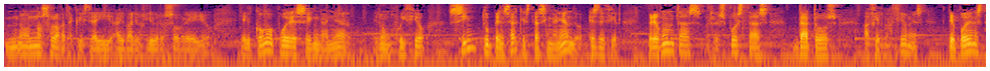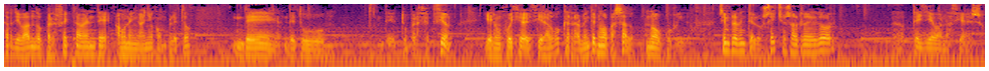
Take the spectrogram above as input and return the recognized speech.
No, solo Agatha Christie, hay, hay, varios libros sobre ello. El cómo puedes engañar en un juicio sin tú pensar que estás engañando. Es decir, preguntas, respuestas, datos, afirmaciones te pueden estar llevando perfectamente a un engaño completo de, de tu tu percepción y en un juicio decir algo que realmente no ha pasado, no ha ocurrido. Simplemente los hechos alrededor te llevan hacia eso.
